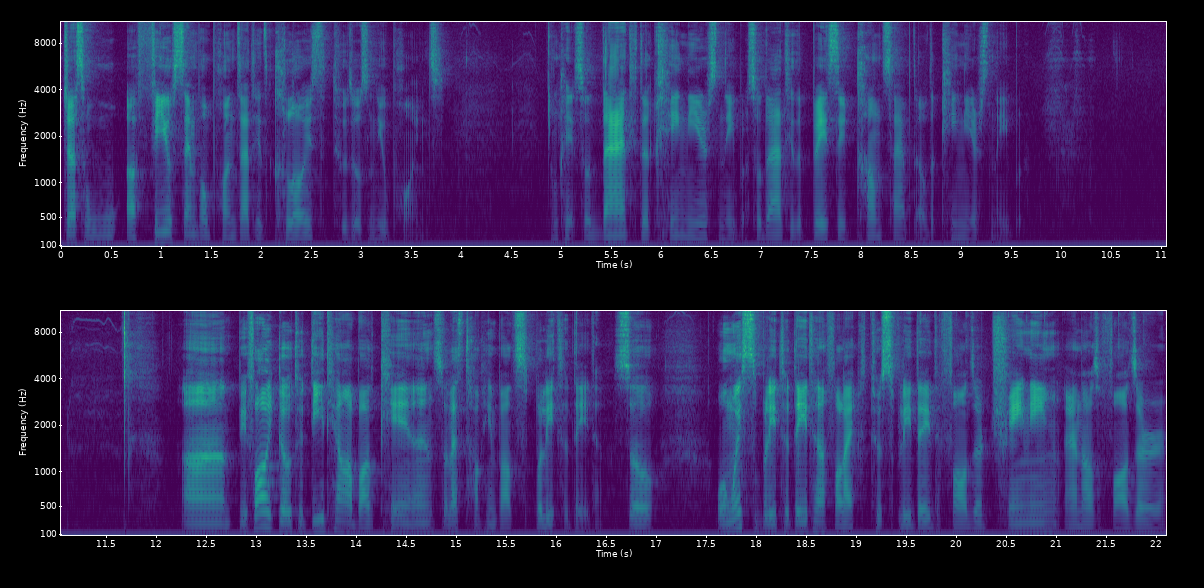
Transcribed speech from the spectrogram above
just a few sample points that is closest to those new points. Okay, so that is the k-nearest neighbor. So that is the basic concept of the k-nearest neighbor. Uh, before we go to detail about KNN, so let's talking about split data. So when we split data for like to split data for the training and also for the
